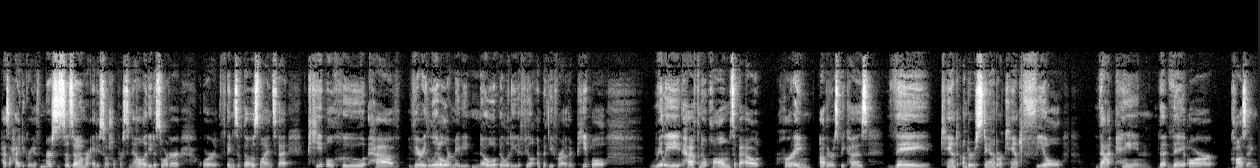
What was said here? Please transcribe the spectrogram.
has a high degree of narcissism or antisocial personality disorder or things of those lines that people who have very little or maybe no ability to feel empathy for other people really have no qualms about hurting others because they can't understand or can't feel that pain that they are causing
